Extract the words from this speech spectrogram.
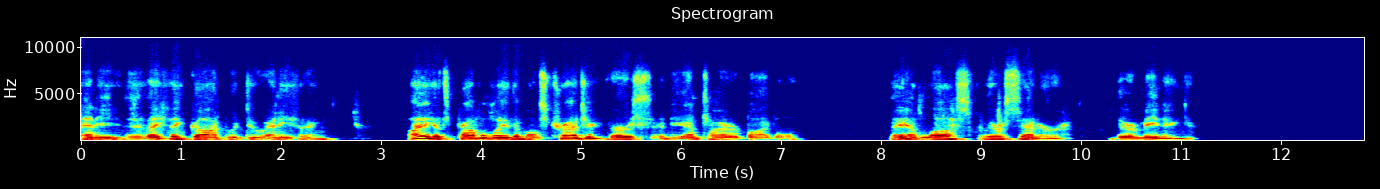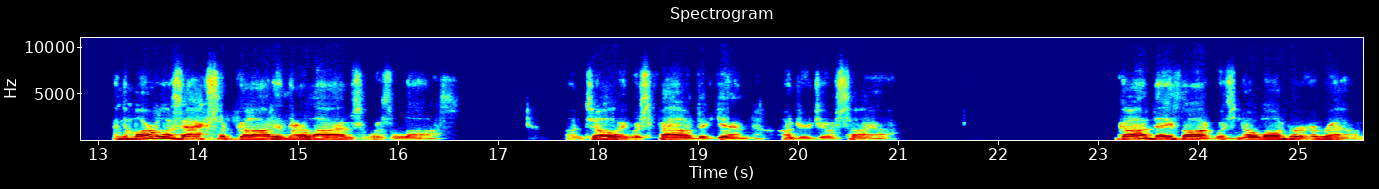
any, did they think God would do anything. I think it's probably the most tragic verse in the entire Bible. They had lost their center, their meaning. And the marvelous acts of God in their lives was lost until it was found again under Josiah. God, they thought, was no longer around.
